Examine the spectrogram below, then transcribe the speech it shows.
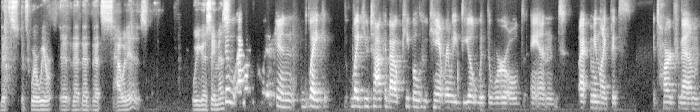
that's it's where we're uh, that, that that's how it is. Were you going to say miss? So I have a question, like like you talk about people who can't really deal with the world and I mean like it's it's hard for them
